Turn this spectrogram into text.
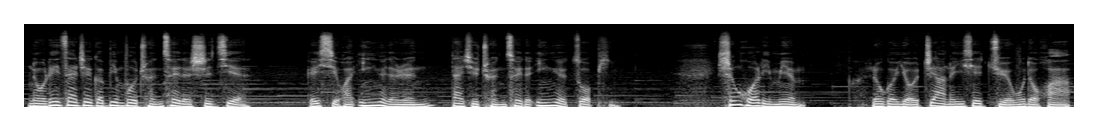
努力在这个并不纯粹的世界，给喜欢音乐的人带去纯粹的音乐作品。”生活里面，如果有这样的一些觉悟的话，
